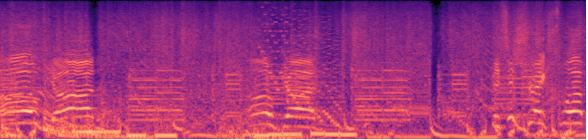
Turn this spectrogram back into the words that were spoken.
Oh, God. Oh, God. This is Shrek Swamp.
